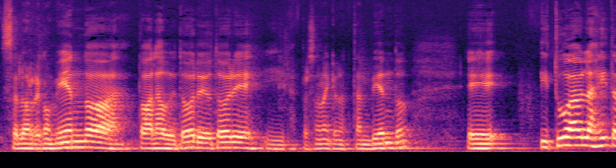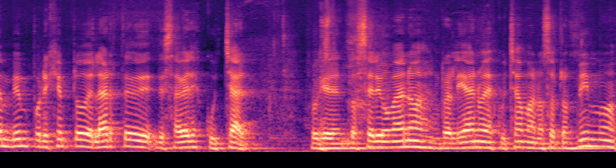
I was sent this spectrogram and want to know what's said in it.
se lo recomiendo a todas las auditores, auditores y las personas que nos están viendo. Eh, y tú hablas ahí también, por ejemplo, del arte de, saber escuchar, porque los seres humanos en realidad nos escuchamos a nosotros mismos.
